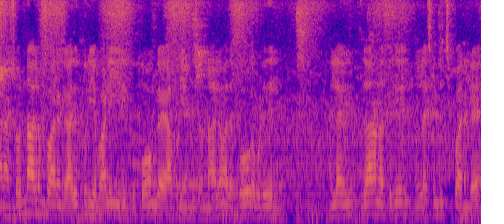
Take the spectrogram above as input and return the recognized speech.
ஆனால் சொன்னாலும் பாருங்கள் அதுக்குரிய வழி இதுக்கு போங்க அப்படி என்று சொன்னாலும் அதை போக விடுதில்லை. நல்ல உதாரணத்துக்கு நல்லா சிந்திச்சு பாருங்கள்.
